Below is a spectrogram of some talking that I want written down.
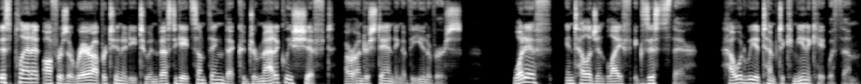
This planet offers a rare opportunity to investigate something that could dramatically shift our understanding of the universe. What if intelligent life exists there? How would we attempt to communicate with them?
